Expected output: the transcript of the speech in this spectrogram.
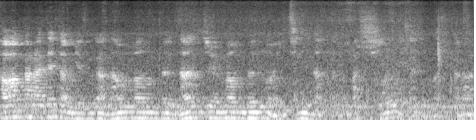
川から出た水が何万分何十万分の1になったのが塩になりますから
